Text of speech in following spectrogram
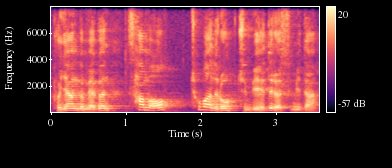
분양 금액은 3억 초반으로 준비해 드렸습니다.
